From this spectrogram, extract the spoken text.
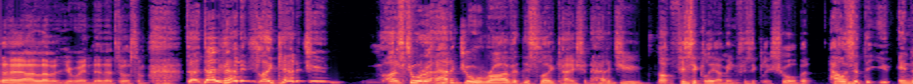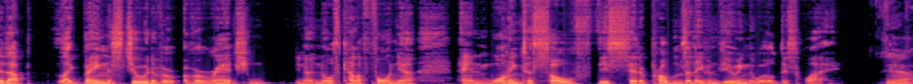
I love it. You went there. That's awesome, Dave. How did you like? How did you? I to, how did you arrive at this location? How did you not physically? I mean, physically, sure, but how is it that you ended up like being the steward of a of a ranch in you know North California and wanting to solve this set of problems and even viewing the world this way? Yeah.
